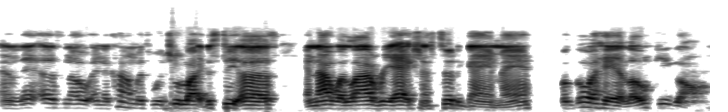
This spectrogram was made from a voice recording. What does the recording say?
and let us know in the comments would you like to see us and our live reactions to the game, man. But go ahead, Lo, keep going.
